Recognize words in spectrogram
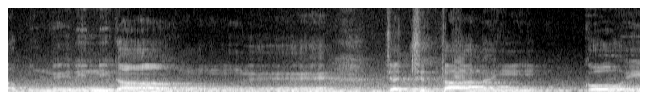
अब मेरी निगाहों जचता नहीं कोई,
